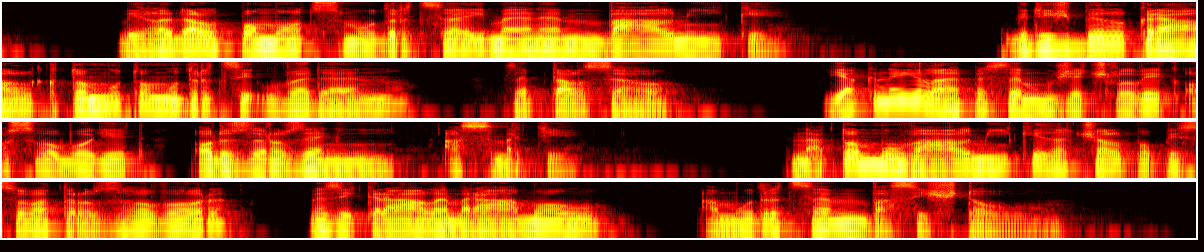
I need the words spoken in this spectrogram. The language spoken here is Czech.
vyhledal pomoc mudrce jménem Válmíky. Když byl král k tomuto mudrci uveden, zeptal se ho, jak nejlépe se může člověk osvobodit od zrození a smrti. Na tomu Válmíky začal popisovat rozhovor mezi králem Rámou a mudrcem Vasištou.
